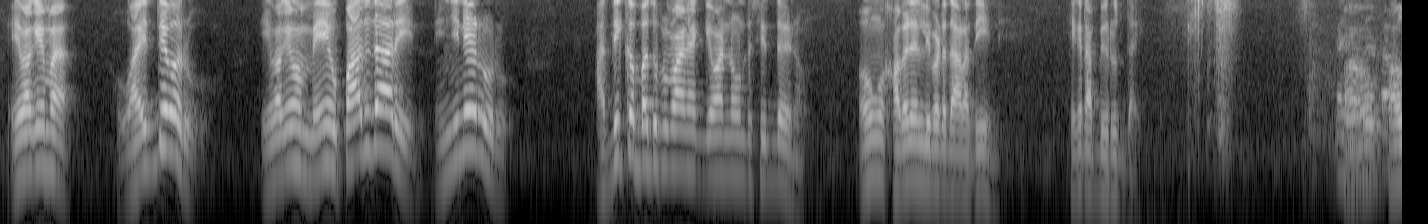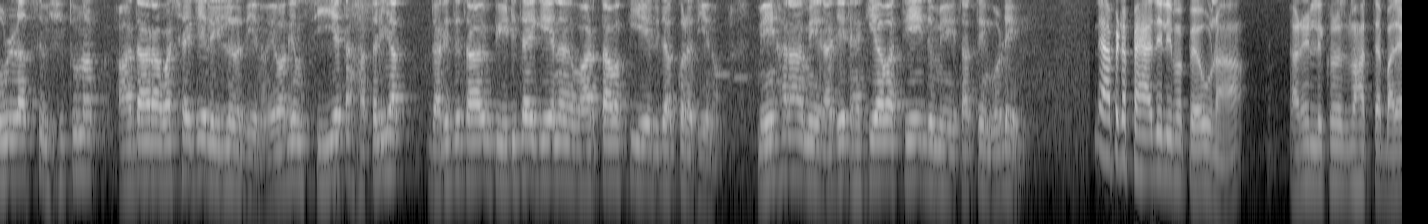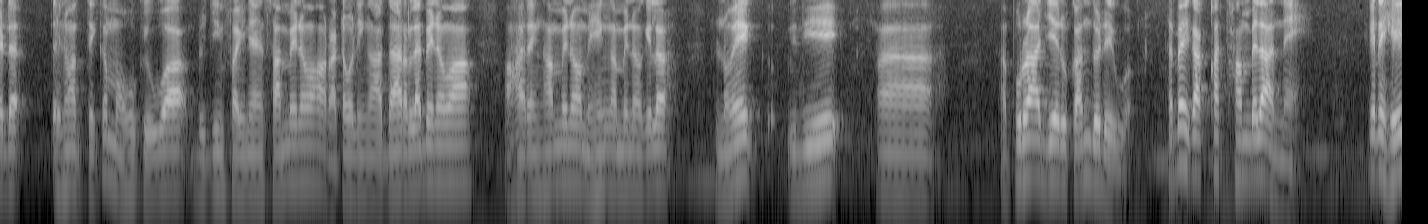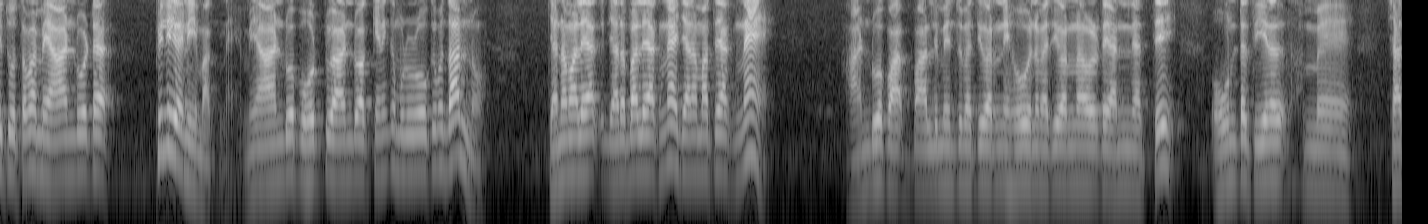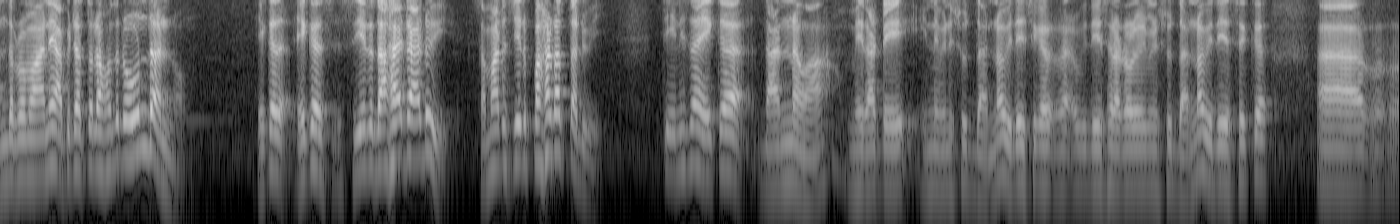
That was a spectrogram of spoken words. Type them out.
ඒ වගේම වෛද්‍යවරු ඒ වගේම මේ උපාධිධාරීන් ඉංජිනේරුවරු අධික බදු ප්‍රමාණයක් ගෙවන්න ඔවුන්ට සිද්ධ වෙනවා. ඔවුන් කබලෙන් ලිපට දාලා තියෙන්නේ. ඒකට අපි විරුද්ධයි. පව්- පවුල් ලක්ෂ 23ක් ආධාර අවශ්‍යයි කියලා ඉල්ලලා තියෙනවා. ඒ වගේම 140ක් දරිද්‍රතාවයෙන් පීඩිතයි කියන වාර්තාවක් ඊයේ එළි දක්වලා තියෙනවා. මේ හරහා මේ රජයට හැකියාවක් තියෙයිද මේ තත්ත්වෙන් ගොඩ එන්න? නෑ අපිට පැහැදිලිම පෙවුණා රනිල් වික්‍රමසිංහ මහත්තයා බලයට එනවත් එක්කම ඔහු කිව්වා බ්‍රිජින් ෆයිනෑන්ස් හම් වෙනවා රටවලින් ආධාර ලැබෙනවා ආහාරයෙන් හම් වෙනවා මෙහෙන් හම් වෙනවා කියලා නොයෙක් විදිහේ ආ, පුරාජේරු කන් දොඩෙව්වා. හැබැයි එකක්වත් හම්බෙලා නැහැ. ඒකට හේතුව තමයි මේ ආණ්ඩුවට පිළිගැනීමක් නැහැ. මේ ආණ්ඩුව පොහොට්ටු ආණ්ඩුවක් කියන එක මුළු ලෝකෙම දන්නවා. ජනමලයක් ජනබලයක් නැහැ ජනමතයක් නැහැ. ආණ්ඩුව පා- පාර්ලිමේන්තු මැතිවරණේ හෝ වෙන මැතිවරණ වලට යන්නේ නැත්තේ ඔවුන්ට තියෙන මේ ඡන්ද ප්‍රමාණය අපිටත් වඩා හොඳට ඔවුන් දන්නවා. ඒක ඒක 10%ට අඩුයි. සමහරට 5%ටත් අඩුයි. ඒ නිසා ඒක දන්නවා මේ රටේ ඉන්න මිනිස්සුත් දන්නවා විදේශික විදේශ රටවල ඉන්න මිනිස්සුත් දන්නවා විදේශික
